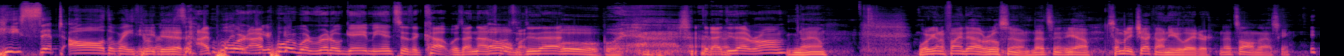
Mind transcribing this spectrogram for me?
He sipped all the way through. He did. So I poured. is I your- poured what Riddle gave me into the cup. Was I not Oh supposed my, to do that? Oh boy, Did I do that wrong? well, we're gonna find out real soon. That's yeah. Somebody check on you later. That's all I'm asking.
